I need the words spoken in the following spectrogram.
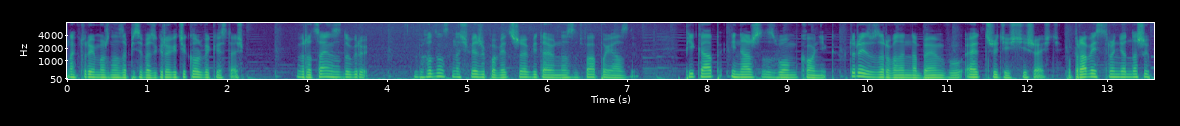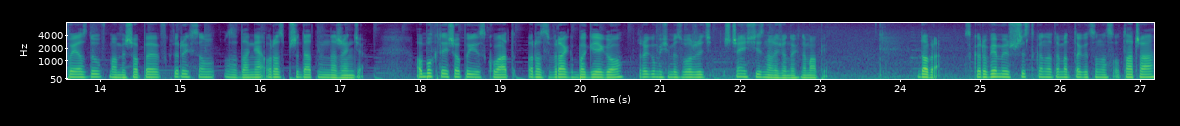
na której można zapisywać grę gdziekolwiek jesteśmy. Wracając do gry. Wychodząc na świeże powietrze, witają nas dwa pojazdy. Pickup i nasz złom konik, który jest wzorowany na BMW E36. Po prawej stronie od naszych pojazdów mamy szopę, w których są zadania oraz przydatne narzędzia. Obok tej szopy jest skład oraz wrak bagiego, którego musimy złożyć z części znalezionych na mapie. Dobra, skoro wiemy już wszystko na temat tego, co nas otacza,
